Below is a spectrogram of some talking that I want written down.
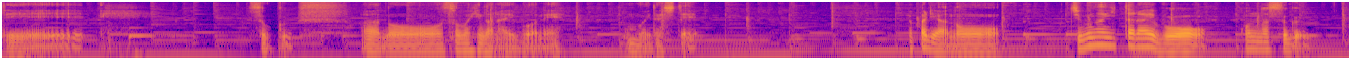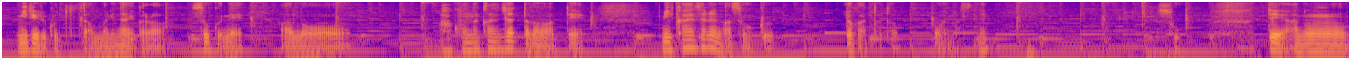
ですごくあのその日のライブをね思い出してやっぱりあの自分が行ったライブをこんなすぐ見れることってあんまりないからすごくねあのあこんな感じだったかなって見返されるのはすごく良かったと思いますね。そうであの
